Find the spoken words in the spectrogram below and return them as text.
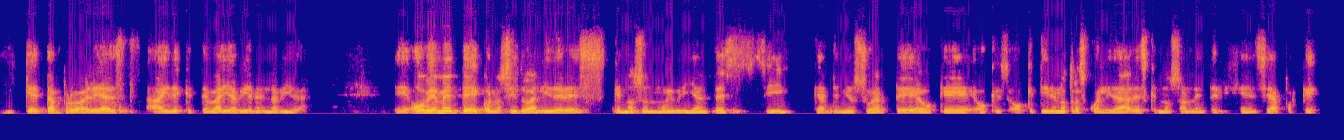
y qué tan probabilidades hay de que te vaya bien en la vida. Eh, obviamente he conocido a líderes que no son muy brillantes, sí, que han tenido suerte o que, o que, o que tienen otras cualidades que no son la inteligencia porque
